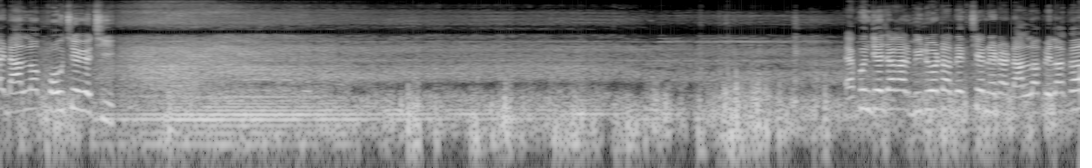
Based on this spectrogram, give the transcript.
প্রায় ডাল্লভ পৌঁছে গেছি। এখন যে জায়গার ভিডিওটা দেখছেন, এটা ডাল্লাপ এলাকা।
